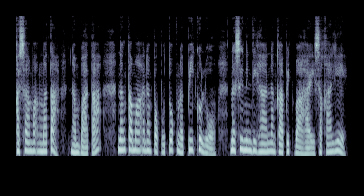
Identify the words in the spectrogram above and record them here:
kasama ang mata ng bata nang tamaan ng paputok na pikolo na sinindihan ng kapitbahay sa kalye.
